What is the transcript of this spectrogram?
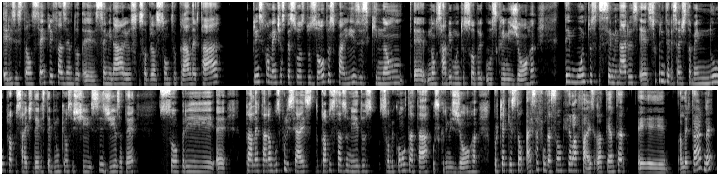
Eles estão sempre fazendo eh, seminários sobre o assunto para alertar principalmente as pessoas dos outros países que não, eh, não sabem muito sobre os crimes de honra. Tem muitos seminários eh, super interessantes também no próprio site deles. Teve um que eu assisti esses dias até sobre para alertar alguns policiais do próprio Estados Unidos sobre como tratar os crimes de honra, porque a questão, essa fundação o que ela faz? Ela tenta alertar, né,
